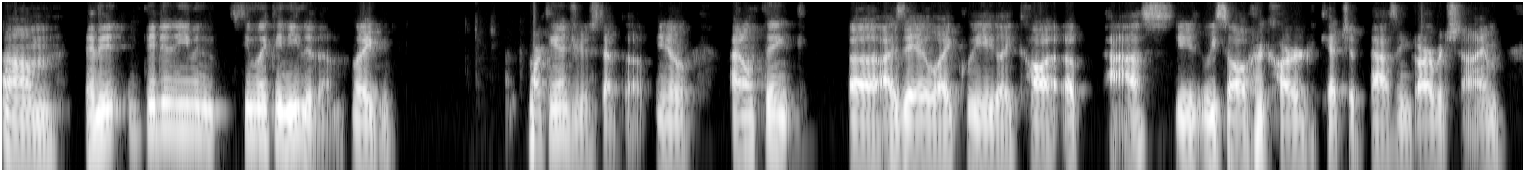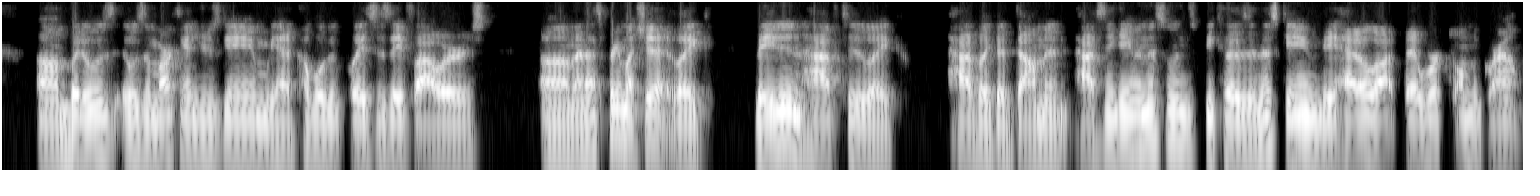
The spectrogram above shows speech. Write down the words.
Um, and it, they didn't even seem like they needed them. Like Mark Andrews stepped up. You know, I don't think uh, Isaiah Likely like caught a pass. We saw Ricard catch a pass in garbage time, um, but it was it was a Mark Andrews game. We had a couple of good plays, Zay Flowers, um, and that's pretty much it. Like they didn't have to like have like a dominant passing game in this one because in this game they had a lot that worked on the ground.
